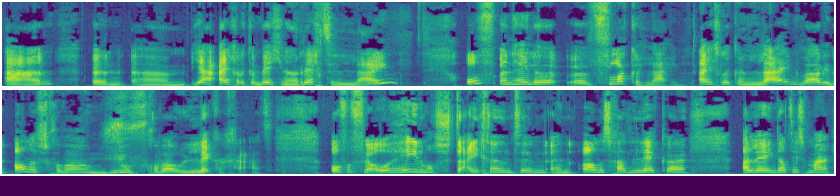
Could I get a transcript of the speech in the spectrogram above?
aan een, um, ja, eigenlijk een beetje een rechte lijn of een hele uh, vlakke lijn. Eigenlijk een lijn waarin alles gewoon zoef, gewoon lekker gaat. Of een flow helemaal stijgend en, en alles gaat lekker. Alleen dat is maar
